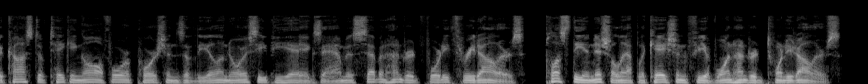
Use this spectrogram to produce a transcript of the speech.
The cost of taking all four portions of the Illinois CPA exam is $743, plus the initial application fee of $120.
